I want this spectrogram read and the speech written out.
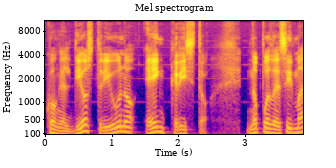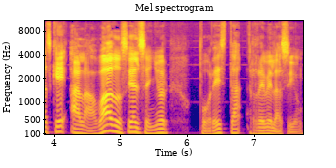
con el Dios triuno en Cristo. No puedo decir más que alabado sea el Señor por esta revelación.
